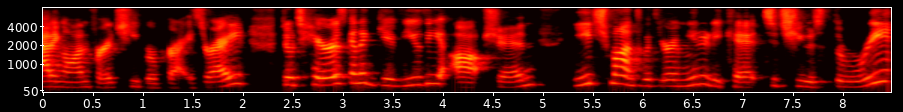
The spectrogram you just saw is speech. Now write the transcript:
adding on for a cheaper price, right? doTERRA is going to give you the option each month with your immunity kit to choose three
